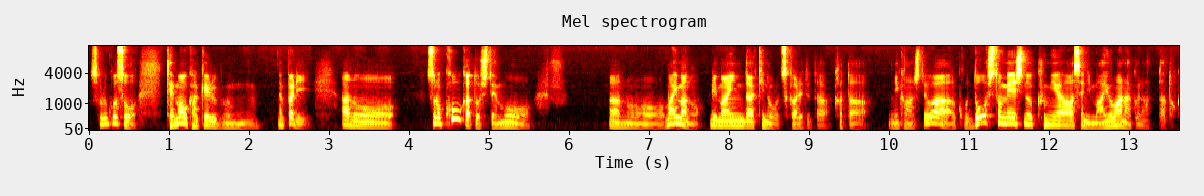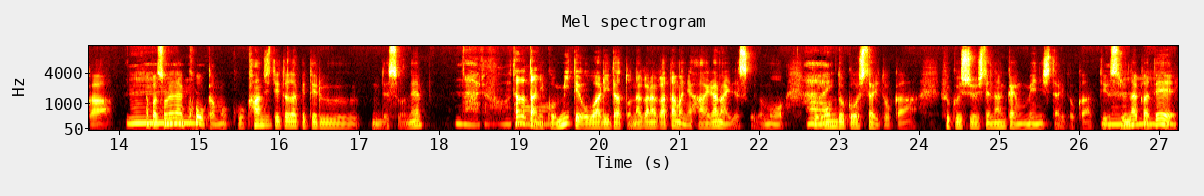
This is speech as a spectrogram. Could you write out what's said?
それこそ手間をかける分、やっぱり、あの、その効果としても、あの、まあ、今のリマインダー機能を使われてた方に関しては、こう動詞と名詞の組み合わせに迷わなくなったとか、やっぱりそれなりに効果もこう感じていただけてるんですよね。なるほど。ただ単にこう見て終わりだとなかなか頭に入らないですけども、こうはい音読をしたりとか復習して何回も目にしたりとかっていうする中うんで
